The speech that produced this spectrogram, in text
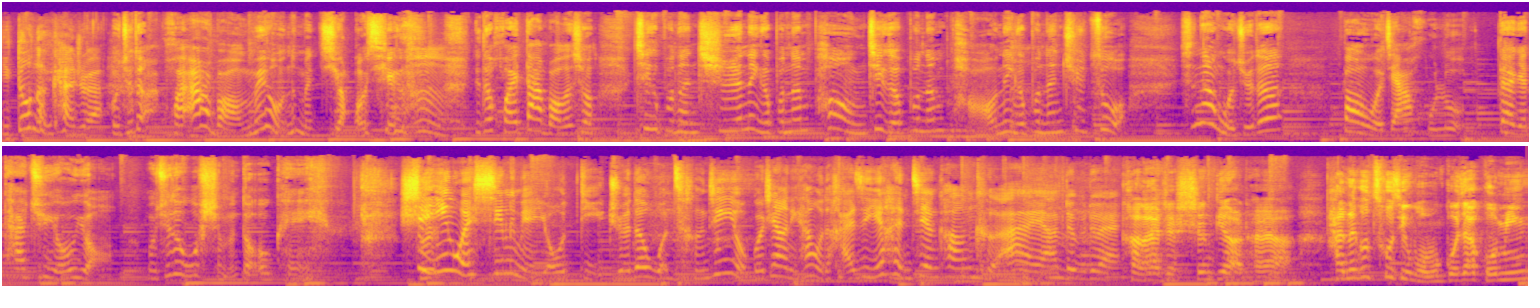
你都能看出来。我觉得怀二宝没有那么矫情。嗯，觉得怀大宝的时候，这个不能吃，那个不能碰，这个不能跑，那个不能去做。现在我觉得抱我家葫芦，带着他去游泳，我觉得我什么都 OK。是因为心里面有底，觉得我曾经有过这样，你看我的孩子也很健康可爱呀、对不对？看来这生第二胎啊，还能够促进我们国家国民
